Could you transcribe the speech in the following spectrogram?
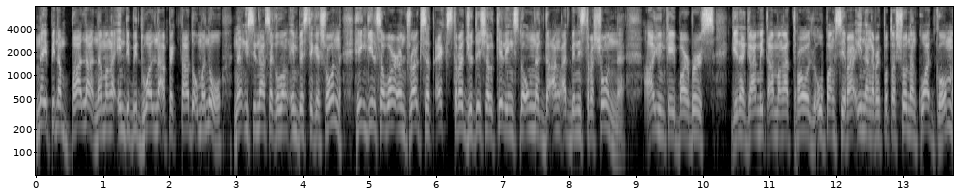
na ipinambala ng mga individual na apektado umano ng isinasagawang investigasyon hinggil sa war on drugs at extrajudicial killings noong nagdaang administrasyon. Ayon kay Barbers, ginagamit ang mga troll upang sirain ang reputasyon ng Quadcom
